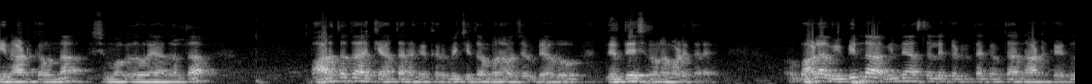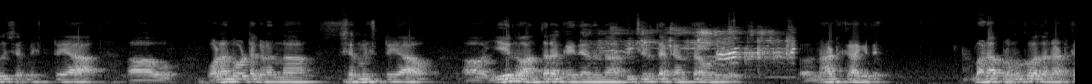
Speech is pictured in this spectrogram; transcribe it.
ಈ ನಾಟಕವನ್ನ ಶಿವಮೊಗ್ಗದವರೇ ಆದಂತ ಭಾರತದ ಖ್ಯಾತ ರಂಗಕರ್ಮಿ ಚಿದಂಬರರಾವ್ ಜಂಬೆ ಅವರು ನಿರ್ದೇಶನವನ್ನ ಮಾಡಿದ್ದಾರೆ. ಬಹಳ ವಿಭಿನ್ನ ವಿನ್ಯಾಸದಲ್ಲಿ ಕಟ್ಟಿರ್ತಕ್ಕಂಥ ನಾಟಕ ಇದು. ಶರ್ಮಿಷ್ಠೆಯ ಒಳನೋಟಗಳನ್ನು, ಶರ್ಮಿಷ್ಠೆಯ ಏನು ಅಂತರಂಗ ಇದೆ ಅದನ್ನ ಬಿಚ್ಚಿರ್ತಕ್ಕಂಥ ಒಂದು ನಾಟಕ ಆಗಿದೆ. ಬಹಳ ಪ್ರಮುಖವಾದ ನಾಟಕ.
